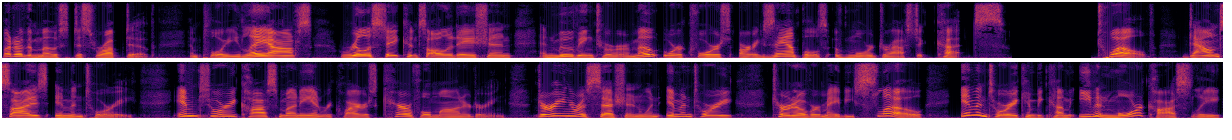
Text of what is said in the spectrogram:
but are the most disruptive. Employee layoffs, real estate consolidation, and moving to a remote workforce are examples of more drastic cuts. 12. Downsize inventory. Inventory costs money and requires careful monitoring. During a recession, when inventory turnover may be slow, inventory can become even more costly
